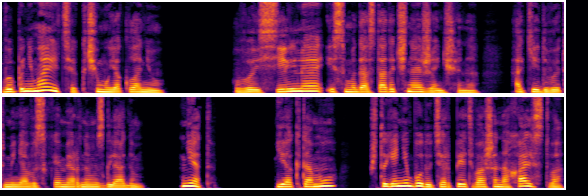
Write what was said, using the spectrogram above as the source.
Вы понимаете, к чему я клоню? Вы сильная и самодостаточная женщина, окидывает меня высокомерным взглядом. Нет. Я к тому, что я не буду терпеть ваше нахальство,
